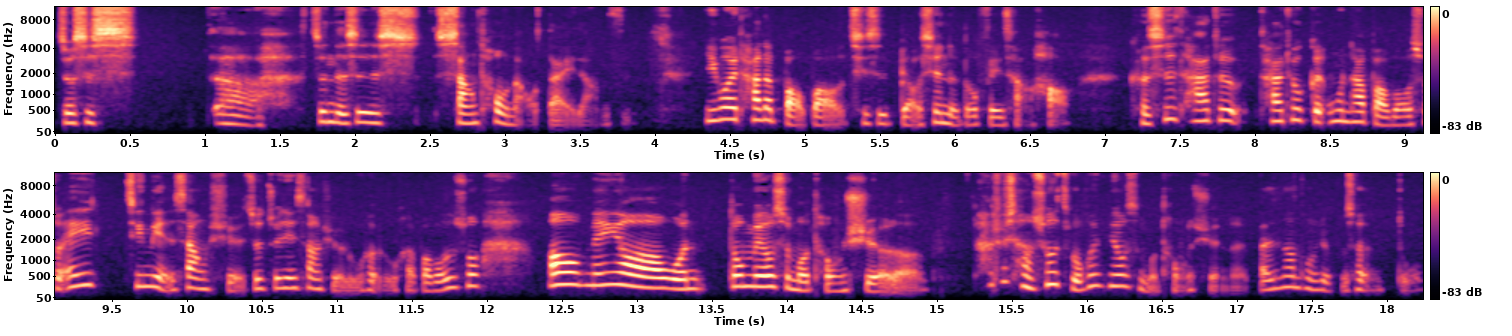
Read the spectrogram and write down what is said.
就是呃，真的是伤透脑袋这样子。因为他的宝宝其实表现的都非常好，可是他就他就跟问他宝宝说：“哎，今年上学就最近上学如何如何？”宝宝就说：“哦，没有，我都没有什么同学了。”他就想说：“怎么会没有什么同学呢？班上同学不是很多。”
